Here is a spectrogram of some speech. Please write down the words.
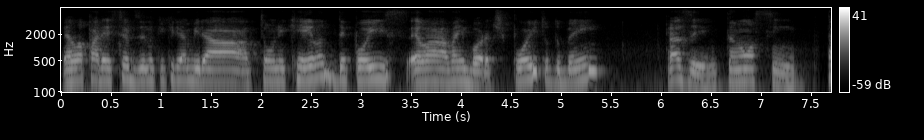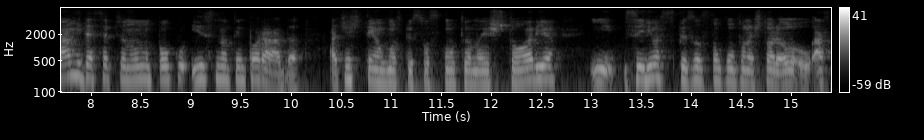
Ela apareceu dizendo que queria mirar Tony Caleb, depois ela vai embora. Tipo, oi, tudo bem? Prazer. Então, assim, tá me decepcionando um pouco isso na temporada. A gente tem algumas pessoas contando a história, e seriam essas pessoas que estão contando a história, as,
